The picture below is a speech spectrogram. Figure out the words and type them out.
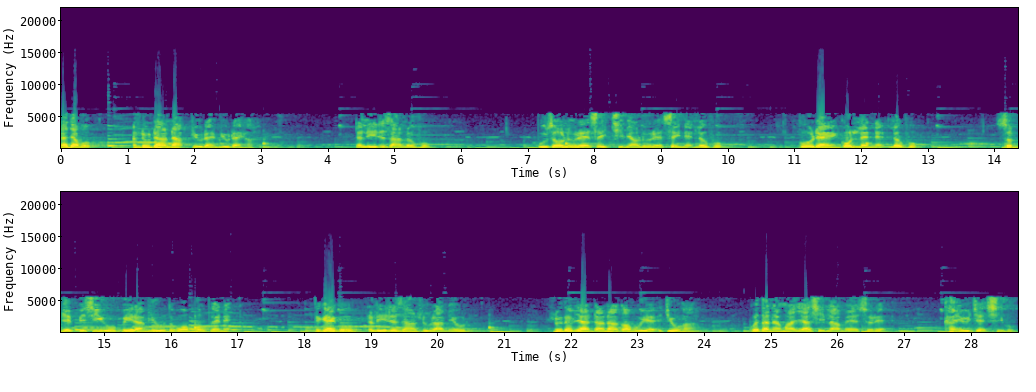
ဒါကြောင့်မို့အလှူဒါနပြုတိုင်းပြုတိုင်းဟာတလေးတစားလုပ်ဖို့ပူဇော်လိုတဲ့စိတ်ချီးမြှောက်လိုတဲ့စိတ်နဲ့လုပ်ဖို့ကိုယ်တိုင်ကိုယ်လက်နဲ့လုပ်ဖို့စွန့်ပစ်ပစ္စည်းကိုပေးတာမျိုးသဘောမဟုတ်ဘဲနဲ့တကယ်ကိုတလေးတစားလှူတာမျိုးလို့ လှူသည်များဒါနကောင်းမှုရဲ့အကျိုးဟာကိုယ်တဏ္ဍာမှာရရှိလာမယ်ဆိုတဲ့ခံယူချက်ရှိဖို့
